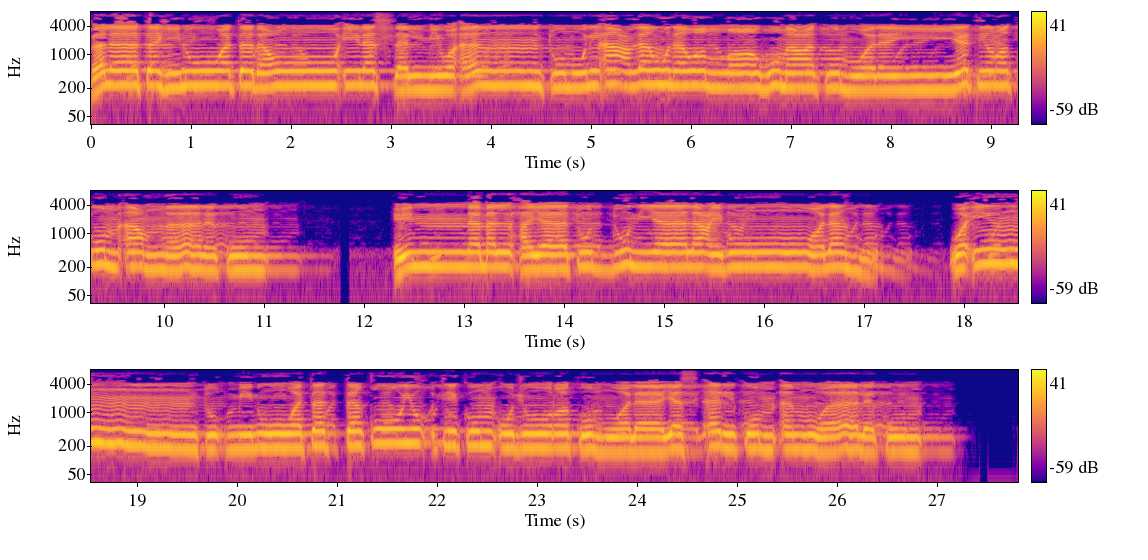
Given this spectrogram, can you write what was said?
فلا تهنوا وتدعوا إلى السلم وأنتم الأعلون والله معكم ولن يتركم أعمالكم. إنما الحياة الدنيا لعب ولهو وإن تؤمنوا وتتقوا يؤتكم أجوركم ولا يسألكم أموالكم.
